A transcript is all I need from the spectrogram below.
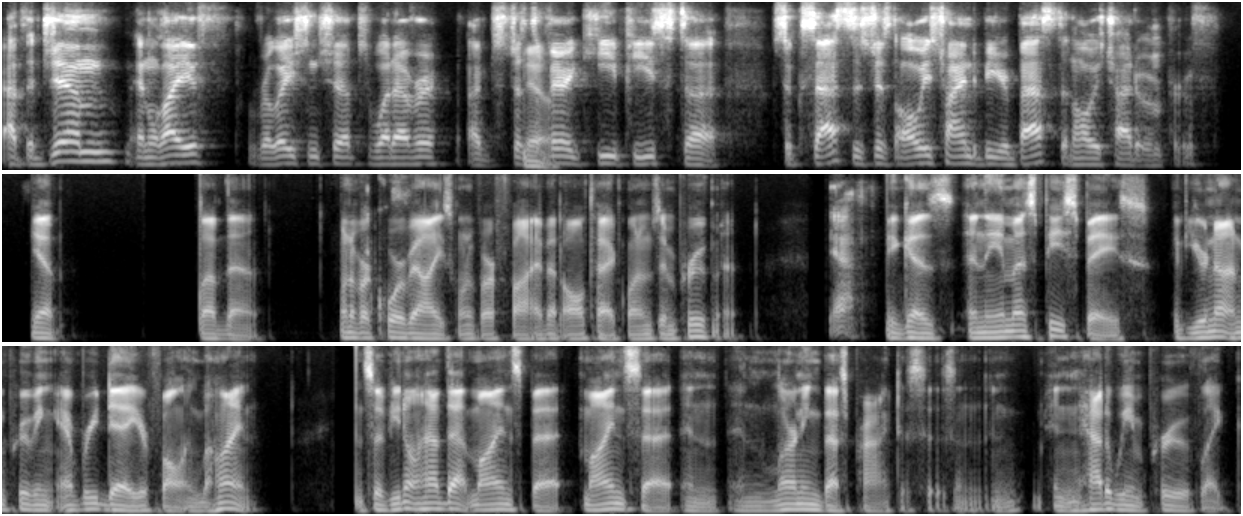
at the gym, in life, relationships, whatever. It's just yeah. a very key piece to success is just always trying to be your best and always try to improve. Yep. Love that. One of our core values, one of our five at Alltech, one is improvement. Yeah. Because in the MSP space, if you're not improving every day, you're falling behind. And so if you don't have that mindset mindset and, and learning best practices and, and, and how do we improve, like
